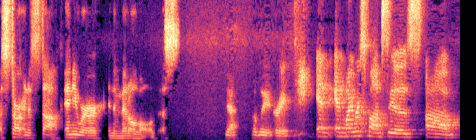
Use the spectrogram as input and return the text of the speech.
a start and a stop anywhere in the middle of all of this. Yeah, totally agree. And, and my response is, um,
